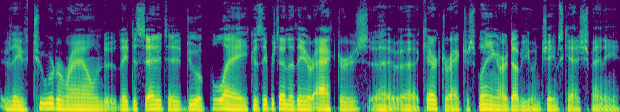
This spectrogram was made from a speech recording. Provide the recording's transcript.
they've toured around, they decided to do a play because they pretend that they are actors, uh, uh, character actors playing RW and James Cash Penney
